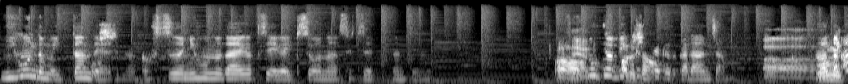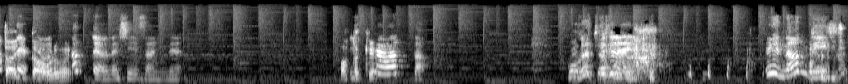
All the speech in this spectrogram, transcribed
日本でも行ったんだよね。なんか普通の日本の大学生が行きそうな説、なんていうの？ああ、東京ビッグサイトとかであるじゃん。あ俺も行った行った俺もあったよね、シンさんにね。あったっけ？一回あった。5月ぐらいに。え、なんでいいの？っ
